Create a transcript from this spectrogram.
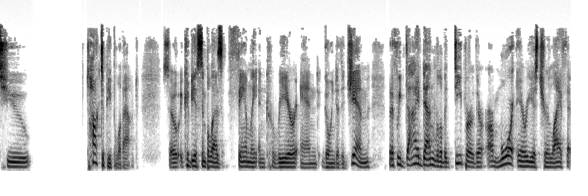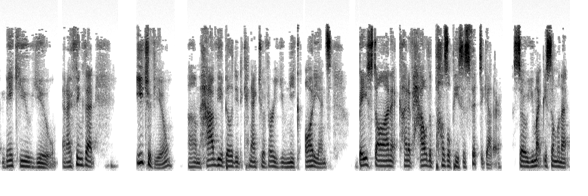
to talk to people about. So it could be as simple as family and career and going to the gym. But if we dive down a little bit deeper, there are more areas to your life that make you you. And I think that each of you um, have the ability to connect to a very unique audience based on kind of how the puzzle pieces fit together. So you might be someone that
